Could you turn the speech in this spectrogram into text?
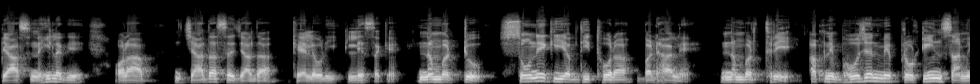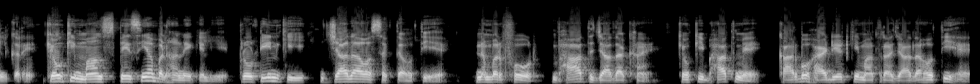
प्यास नहीं लगे और आप ज़्यादा से ज़्यादा कैलोरी ले सकें। नंबर टू सोने की अवधि थोड़ा बढ़ा लें। नंबर थ्री अपने भोजन में प्रोटीन शामिल करें, क्योंकि मांसपेशियाँ बढ़ाने के लिए प्रोटीन की ज़्यादा आवश्यकता होती है। नंबर फोर भात ज़्यादा खाएँ, क्योंकि भात में कार्बोहाइड्रेट की मात्रा ज़्यादा होती है,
